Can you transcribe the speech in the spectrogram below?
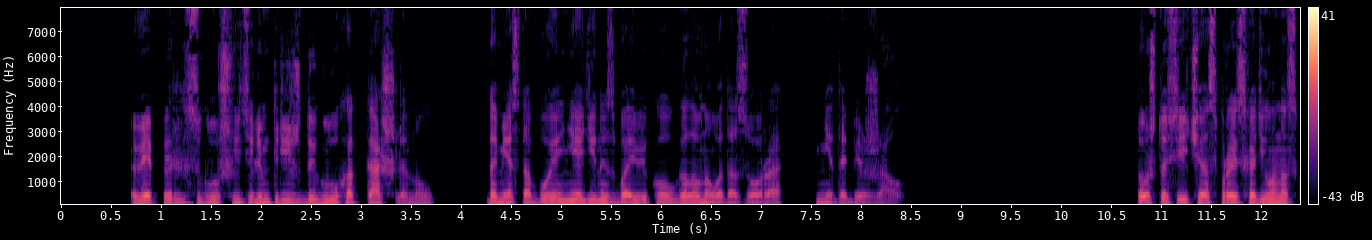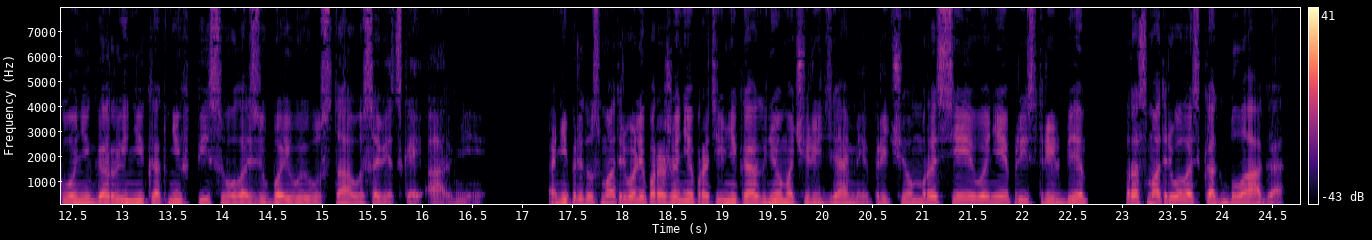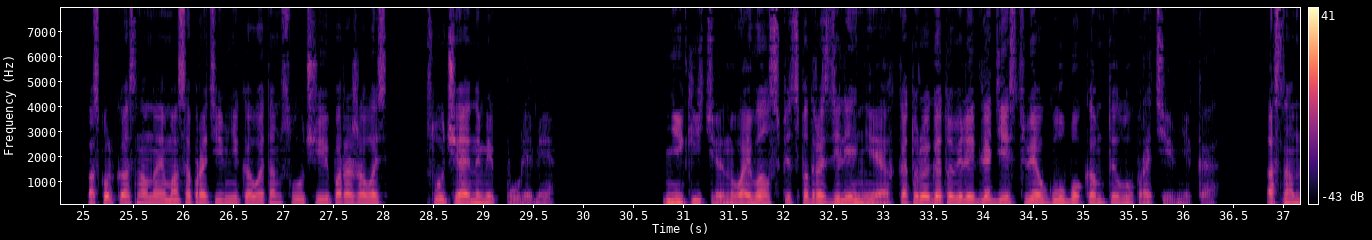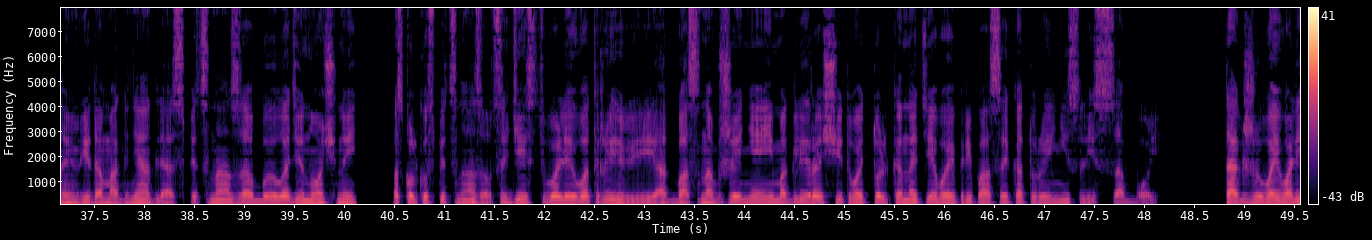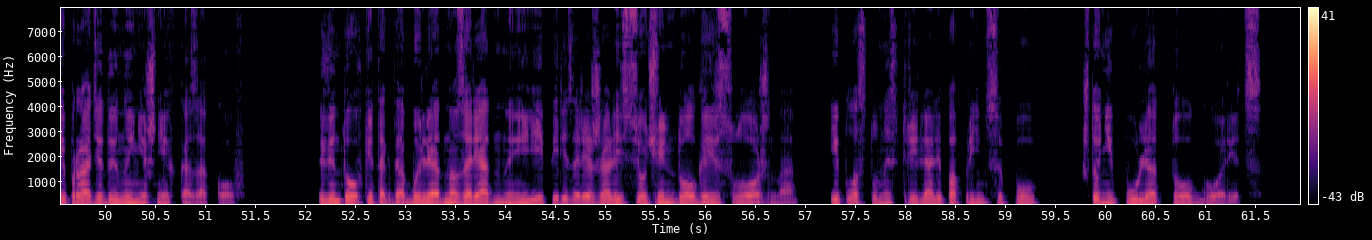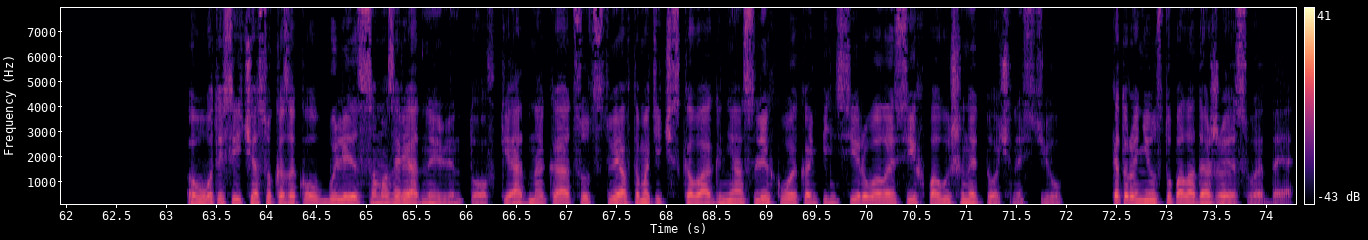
Вепер с глушителем трижды глухо кашлянул. До места боя ни один из боевиков головного дозора не добежал. То, что сейчас происходило на склоне горы, никак не вписывалось в боевые уставы советской армии. Они предусматривали поражение противника огнем очередями, причем рассеивание при стрельбе рассматривалось как благо, поскольку основная масса противника в этом случае поражалась случайными пулями. Никитин воевал в спецподразделениях, которые готовили для действия в глубоком тылу противника. Основным видом огня для спецназа был одиночный, поскольку спецназовцы действовали в отрыве от баз снабжения и могли рассчитывать только на те боеприпасы, которые несли с собой. Также воевали прадеды нынешних казаков. Винтовки тогда были однозарядные и перезаряжались очень долго и сложно, и пластуны стреляли по принципу «что не пуля, то горец». Вот и сейчас у казаков были самозарядные винтовки, однако отсутствие автоматического огня с лихвой компенсировалось их повышенной точностью, которая не уступала даже СВД,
